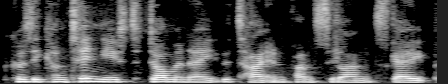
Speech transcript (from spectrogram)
because he continues to dominate the tight end fantasy landscape.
